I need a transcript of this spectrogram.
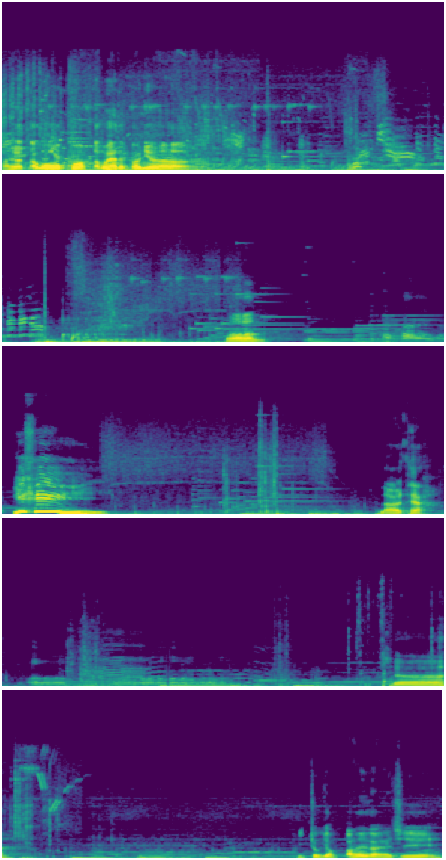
다 해놨다고 고맙다고 해야 될 거 아니야. 어? 히히! 나을 테야 자 이쪽 옆방에 가야지.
